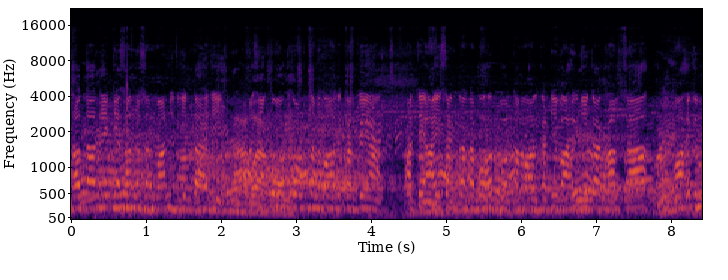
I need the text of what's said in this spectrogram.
ਸੱਦਾ ਦੇ ਕੇ ਸਾਨੂੰ ਸਨਮਾਨਿਤ ਕੀਤਾ ਹੈ ਜੀ ਅਸੀਂ ਕੋਟ ਕੋਟ ਧੰਨਵਾਦ ਕਰਦੇ ਹਾਂ ਅਤੇ ਆਈ ਸੰਗਤਾਂ ਦਾ ਬਹੁਤ ਬਹੁਤ ਧੰਨਵਾਦ ਕਰਦੇ। ਵਾਹਿਗੁਰੂ ਜੀ ਕਾ ਖਾਲਸਾ ਵਾਹਿਗੁਰੂ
